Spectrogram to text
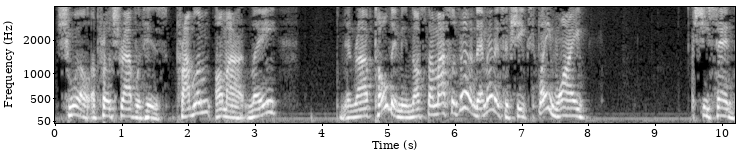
Shmuel approached Rav with his problem. Omar lay, and Rav told him, if she explained why she said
